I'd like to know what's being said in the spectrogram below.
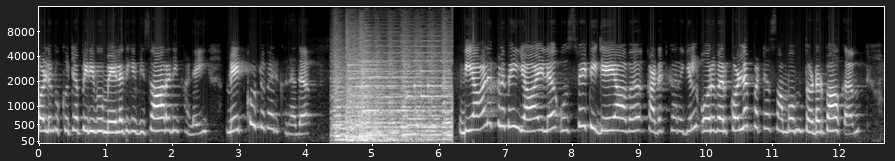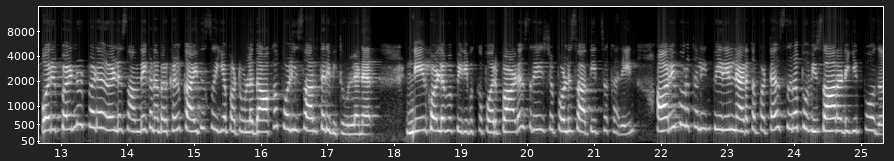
கொழும்பு குற்றப்பிரிவு மேலதிக விசாரணைகளை மேற்கொண்டு வருகிறது. வியாழக்கிழமை யாயில உஸ்வெட்டி கேயாவ கடற்கரையில் ஒருவர் கொல்லப்பட்ட சம்பவம் தொடர்பாக ஒரு பெண் உட்பட ஏழு சந்தேக நபர்கள் கைது செய்யப்பட்டுள்ளதாக போலீசார் தெரிவித்துள்ளனர். நீர்கொழும்பு பிரிவுக்கு பொறுப்பான சிரேஷ்ட போலீஸ் அத்தீட்சகரின் அறிவுறுத்தலின் பேரில் நடத்தப்பட்ட சிறப்பு விசாரணையின் போது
